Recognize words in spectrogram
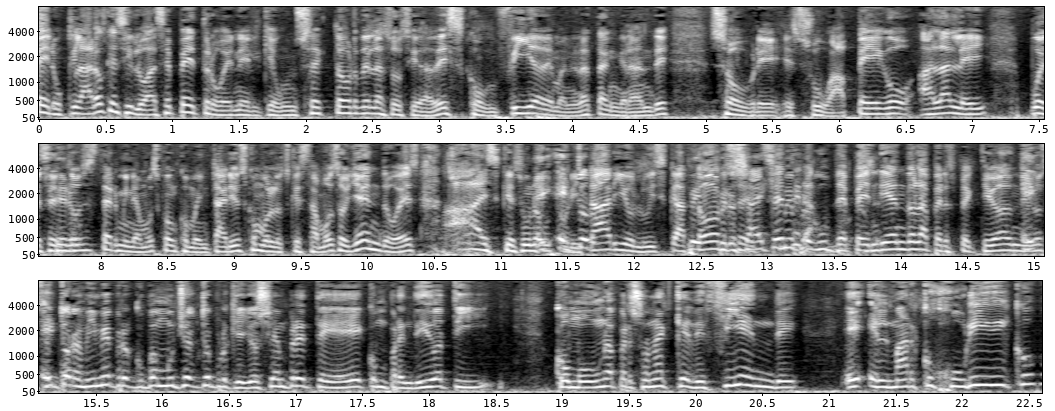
pero claro que si lo hace Petro, en el que un sector de la sociedad desconfía de manera tan grande sobre su apego a la ley, pues entonces terminamos con comentarios como los que estamos oyendo. Es, ah, es que es un Eh, Héctor, autoritario, Luis pero- XIV, pero ¿sabe qué me etcétera, preocupa? dependiendo la perspectiva donde uno se Héctor, a mí me preocupa mucho, Héctor, porque yo siempre te he comprendido a ti como una persona que defiende eh, el marco jurídico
